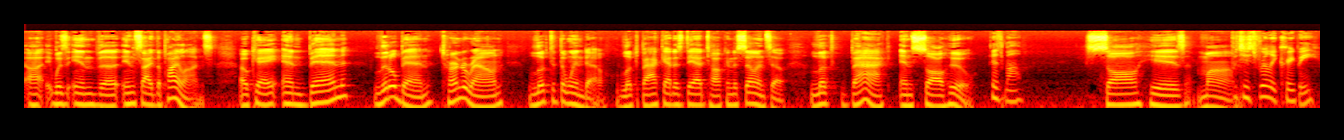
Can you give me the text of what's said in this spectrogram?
uh, it was in the inside the pylons. Okay, and Ben, little Ben, turned around, looked at the window, looked back at his dad talking to so and so, looked back and saw who? His mom, Saw his mom. which is really creepy.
